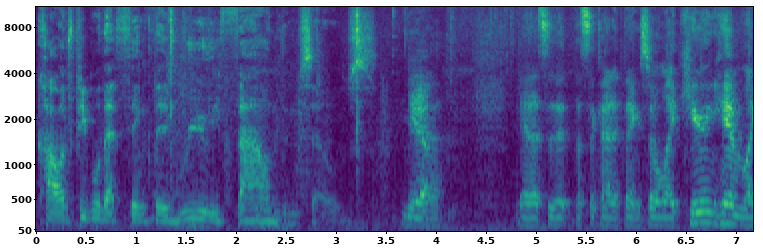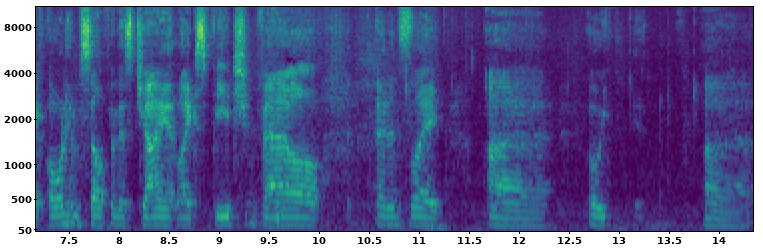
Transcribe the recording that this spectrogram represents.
college people that think they really found themselves. Yeah. Yeah, that's the, that's the kind of thing. So like hearing him like own himself in this giant like speech battle, and it's like, uh, oh, uh,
